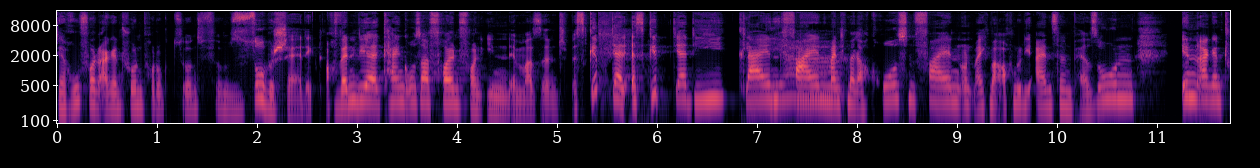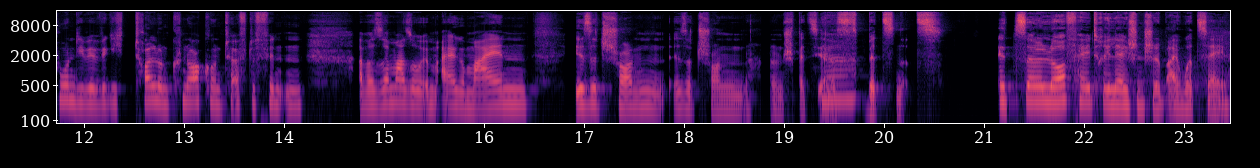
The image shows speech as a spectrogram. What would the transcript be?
der Ruf von Agenturen und Produktionsfirmen so beschädigt. Auch wenn wir kein großer Freund von ihnen immer sind. Es gibt ja, es gibt ja die kleinen, ja. feinen, manchmal auch großen Feinen und manchmal auch nur die einzelnen Personen in Agenturen, die wir wirklich toll und Knorke und Töfte finden. Aber sag mal so im Allgemeinen ist es schon, ist es schon ein spezielles ja. Business. It's a love-hate relationship, I would say.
